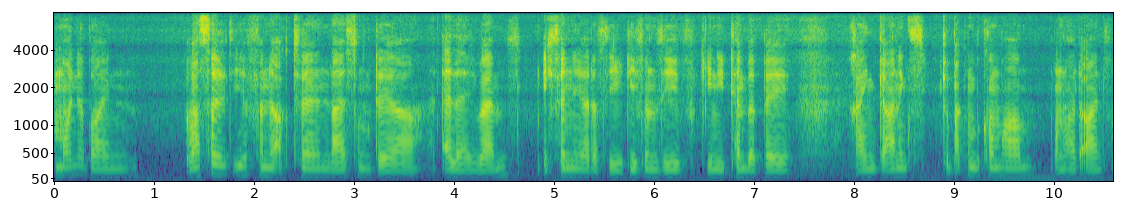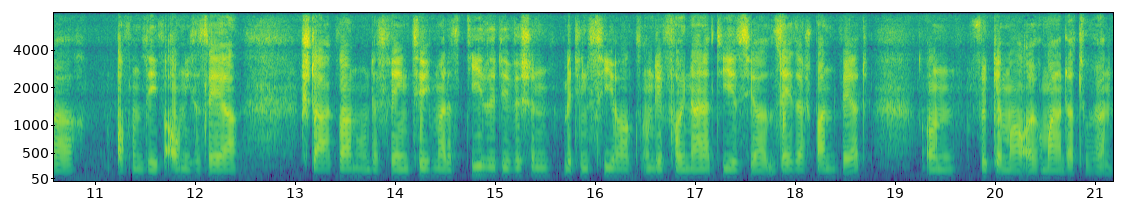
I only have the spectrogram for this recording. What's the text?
Moin ihr beiden. Was haltet ihr von der aktuellen Leistung der LA Rams? Ich finde ja, dass sie defensiv gegen die Tampa Bay rein gar nichts gebacken bekommen haben und halt einfach offensiv auch nicht so sehr stark waren und deswegen zähle ich mal, dass diese Division mit den Seahawks und den 49ers dieses Jahr sehr, sehr spannend wird und würde gerne mal eure Meinung dazu hören.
